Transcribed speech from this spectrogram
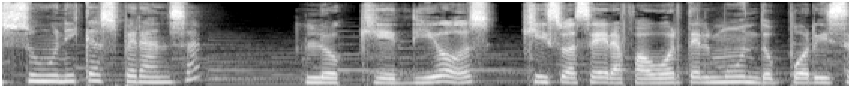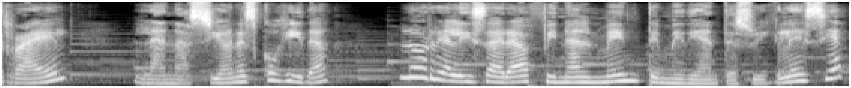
su única esperanza? Lo que Dios quiso hacer a favor del mundo por Israel, la nación escogida, lo realizará finalmente mediante su iglesia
